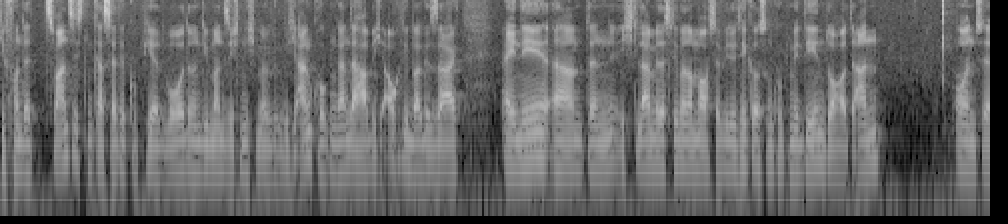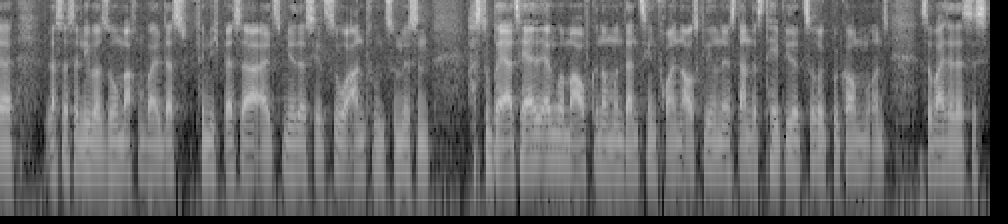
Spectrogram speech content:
die von der 20. Kassette kopiert wurden und die man sich nicht mehr wirklich angucken kann. Da habe ich auch lieber gesagt, ey nee, ähm, dann ich leih mir das lieber nochmal aus der Videothek aus und gucke mir den dort an und äh, lass das dann lieber so machen, weil das finde ich besser, als mir das jetzt so antun zu müssen. Hast du bei RTL irgendwann mal aufgenommen und dann zehn Freunden ausgeliehen und erst dann das Tape wieder zurückbekommen und so weiter. Das ist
